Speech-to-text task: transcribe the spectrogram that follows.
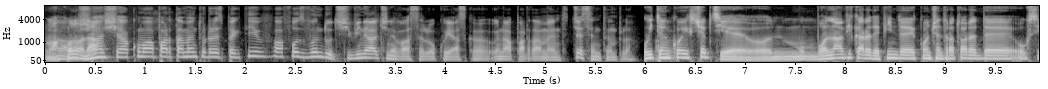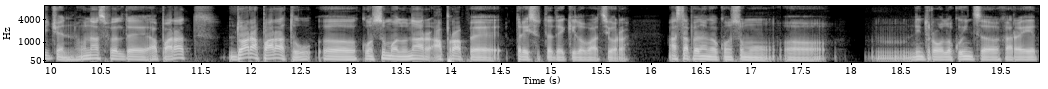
acolo, așa, da? Și acum apartamentul respectiv a fost vândut și vine altcineva să locuiască în apartament. Ce se întâmplă? Uite, încă o excepție. Bolnavii care depind de concentratoare de oxigen. Un astfel de aparat, doar aparatul, uh, consumă lunar aproape 300 de kWh. Asta pe lângă consumul uh, dintr-o locuință care e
